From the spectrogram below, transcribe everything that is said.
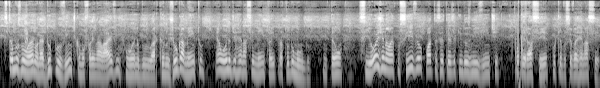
Estamos no ano né, duplo 20, como eu falei na live, o ano do arcano julgamento, é um ano de renascimento aí para todo mundo. Então, se hoje não é possível, pode ter certeza que em 2020 poderá ser, porque você vai renascer.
